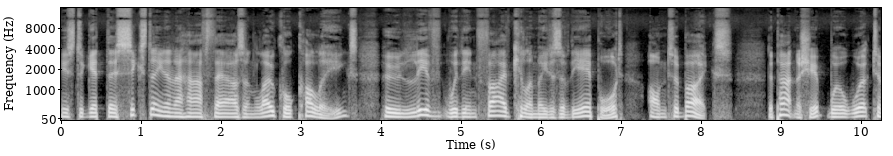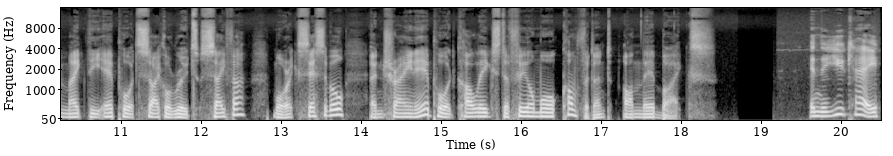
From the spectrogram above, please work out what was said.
is to get the 16,500 local colleagues who live within five kilometres of the airport onto bikes. The partnership will work to make the airport cycle routes safer, more accessible, and train airport colleagues to feel more confident on their bikes. In the UK,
